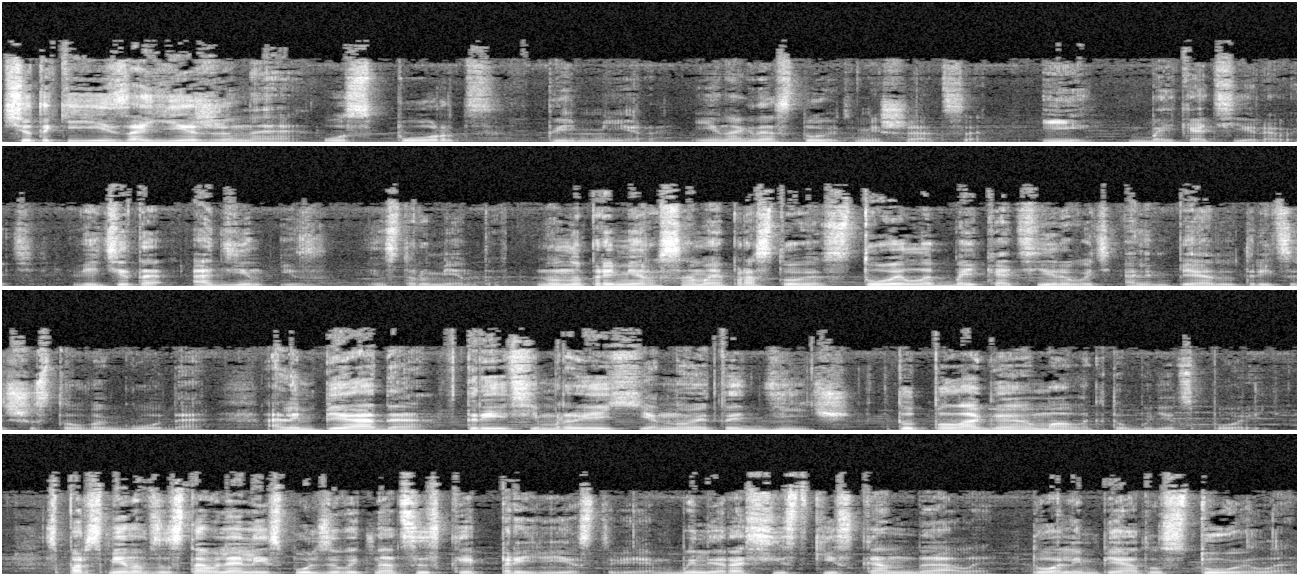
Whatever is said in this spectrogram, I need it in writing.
Все-таки есть заезженное «О спорт, ты мир», и иногда стоит вмешаться и бойкотировать. Ведь это один из инструментов. Ну, например, самое простое, стоило бойкотировать Олимпиаду 36 года. Олимпиада в Третьем Рейхе, но это дичь. Тут, полагаю, мало кто будет спорить. Спортсменов заставляли использовать нацистское приветствие, были расистские скандалы. То Олимпиаду стоило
